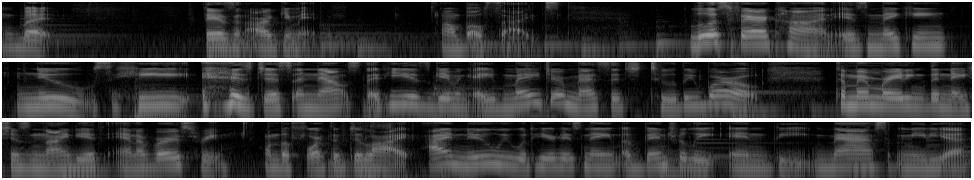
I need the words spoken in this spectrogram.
But there's an argument on both sides. Louis Farrakhan is making news. He has just announced that he is giving a major message to the world commemorating the nation's 90th anniversary on the 4th of July. I knew we would hear his name eventually in the mass media.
